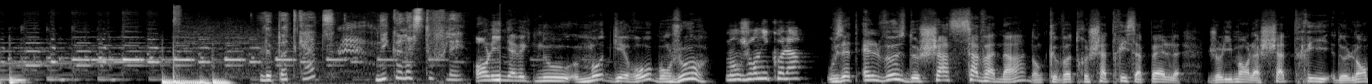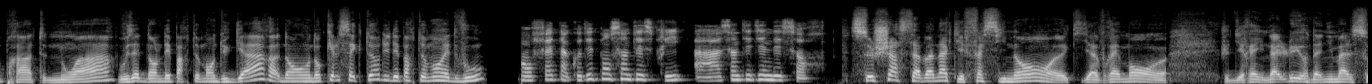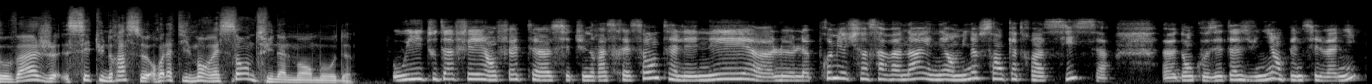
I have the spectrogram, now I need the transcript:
Le podcast, Nicolas Stoufflet. En ligne avec nous, Maude Guéraud, bonjour. Bonjour Nicolas. Vous êtes éleveuse de chats Savannah, donc votre chatterie s'appelle joliment la chatterie de l'empreinte noire. Vous êtes dans le département du Gard. Dans, dans quel secteur du département êtes-vous? En fait, à côté de Pont-Saint-Esprit, à Saint-Étienne-des-Sorts. Ce chat Savannah qui est fascinant, euh, qui a vraiment, euh, je dirais, une allure d'animal sauvage, c'est une race relativement récente finalement, Maude. Oui, tout à fait. En fait, euh, c'est une race récente. Elle est née, euh, le, le premier chat Savannah est né en 1986, euh, donc aux États-Unis, en Pennsylvanie.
